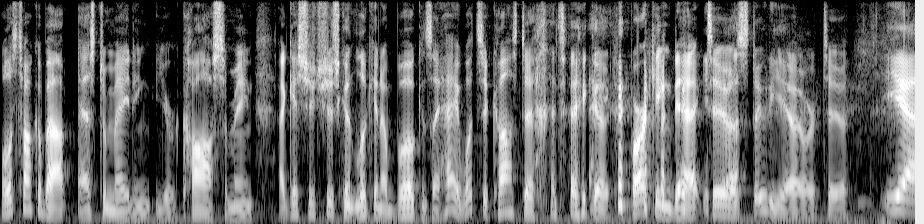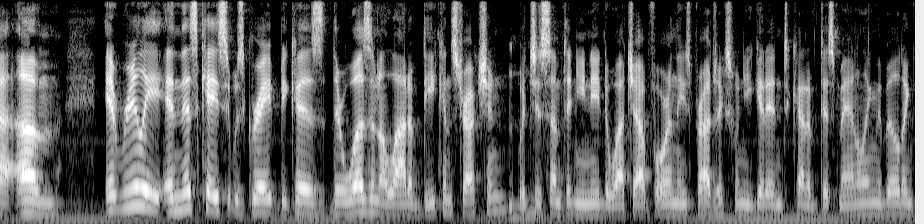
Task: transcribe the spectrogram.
Well, let's talk about estimating your costs. I mean, I guess you're just going to look in a book and say, "Hey, what's it cost to take a parking deck to a studio or to?" Yeah, um, it really, in this case, it was great because there wasn't a lot of deconstruction, which is something you need to watch out for in these projects. When you get into kind of dismantling the building,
